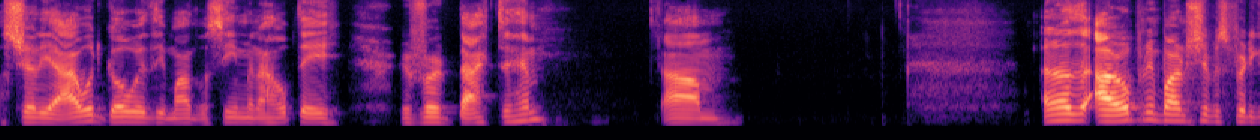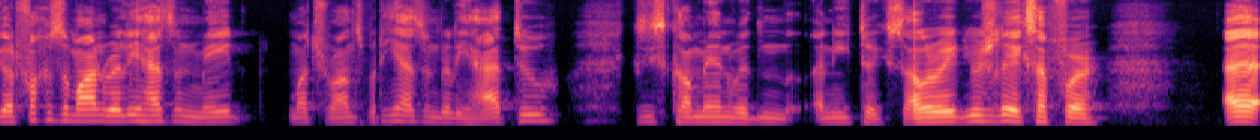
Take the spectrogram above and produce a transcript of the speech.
Australia. I would go with Imad Wasim, and I hope they revert back to him. Um, that our opening partnership is pretty good. Fakhar Zaman really hasn't made much runs, but he hasn't really had to because he's come in with a need to accelerate usually, except for uh,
